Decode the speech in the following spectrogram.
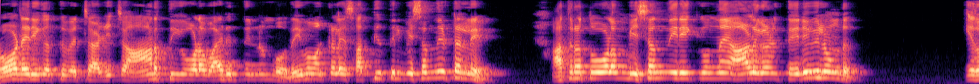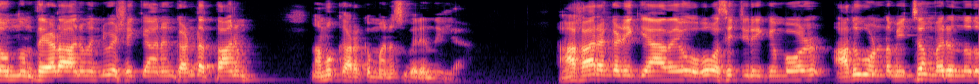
റോഡരികത്ത് വെച്ച് അഴിച്ച് ആർത്തിയോടെ വാരി തിന്നുമ്പോൾ ദൈവമക്കളെ സത്യത്തിൽ വിശന്നിട്ടല്ലേ? അത്രത്തോളം വിശന്നിരിക്കുന്ന ആളുകൾ തെരുവിലുണ്ട്. ഇതൊന്നും തേടാനും അന്വേഷിക്കാനും കണ്ടെത്താനും നമുക്കാർക്കും മനസ്സ് വരുന്നില്ല. ആഹാരം കഴിക്കാതെ ഉപവസിച്ചിരിക്കുമ്പോൾ അതുകൊണ്ട് മിച്ചം വരുന്നത്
